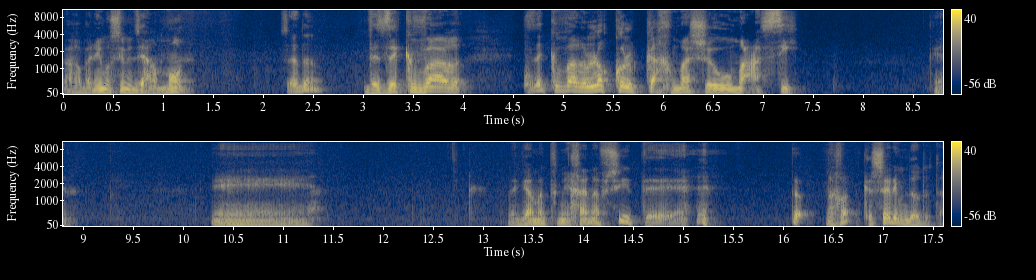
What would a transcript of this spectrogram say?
והרבנים עושים את זה המון, בסדר? וזה כבר, זה כבר לא כל כך משהו מעשי. כן. אה, וגם התמיכה נפשית, אה, טוב, נכון, קשה למדוד אותה.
